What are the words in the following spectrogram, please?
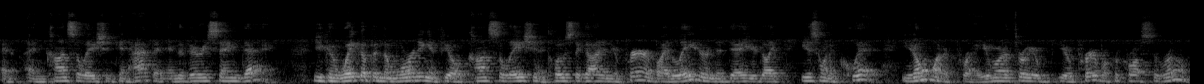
and, and consolation can happen in the very same day. You can wake up in the morning and feel consolation and close to God in your prayer. And by later in the day, you're like, you just want to quit. You don't want to pray. You want to throw your, your prayer book across the room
